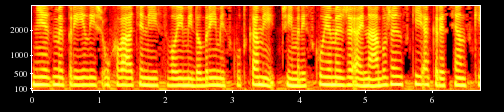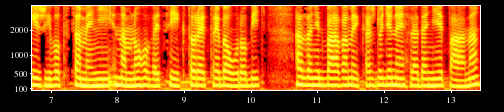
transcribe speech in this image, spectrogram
nie sme príliš uchvátení svojimi dobrými skutkami, čím riskujeme, že aj náboženský a kresťanský život sa mení na mnoho vecí, ktoré treba urobiť a zanedbávame každodenné hľadanie pána?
